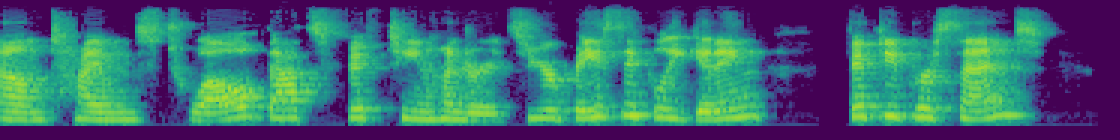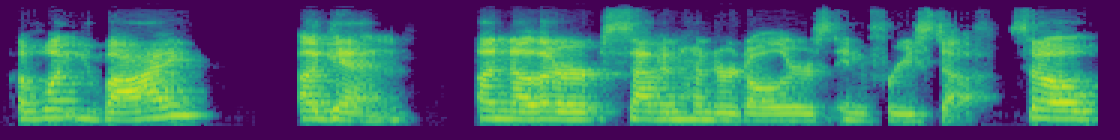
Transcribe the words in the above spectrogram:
um, times 12, that's 1500. So you're basically getting 50% of what you buy again another $700 in free stuff. So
